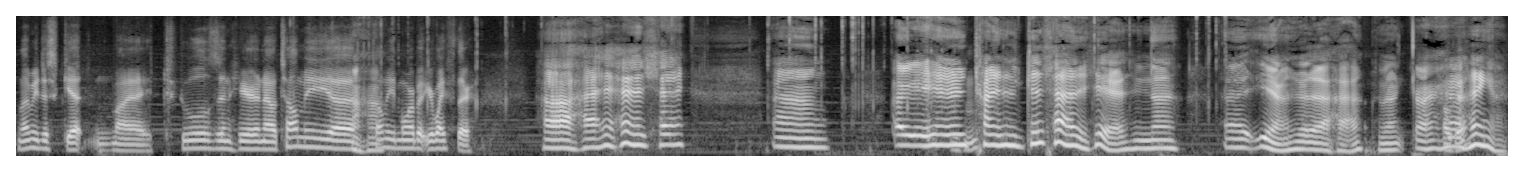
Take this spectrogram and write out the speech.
let me just get my tools in here now. Tell me, uh, Uh-huh. tell me more about your wife there. Uh, I um, I Mhm. kind of get out of here. And, uh, uh, yeah, uh, uh, Okay. hang on.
